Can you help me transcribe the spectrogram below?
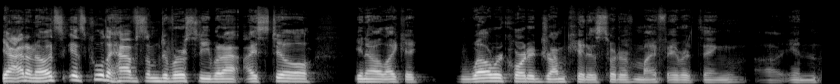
yeah, I don't know. It's it's cool to have some diversity, but I, I still, you know, like a well recorded drum kit is sort of my favorite thing uh, in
